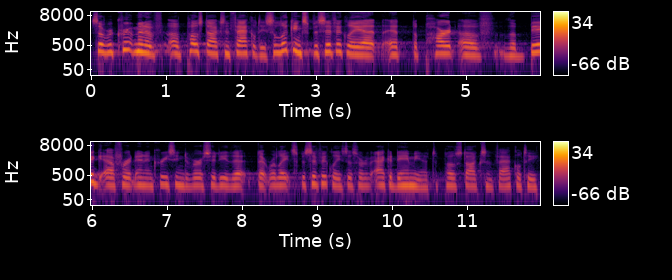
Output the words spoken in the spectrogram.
So recruitment of, of, postdocs and faculty. So looking specifically at, at the part of the big effort in increasing diversity that, that relates specifically to sort of academia, to postdocs and faculty.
